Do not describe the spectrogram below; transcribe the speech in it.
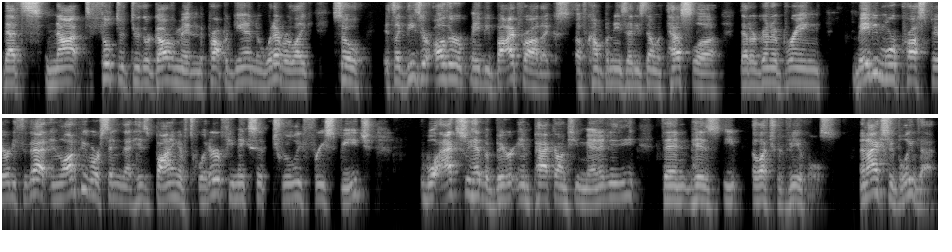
that's not filtered through their government and the propaganda or whatever like so it's like these are other maybe byproducts of companies that he's done with tesla that are going to bring maybe more prosperity through that. And a lot of people are saying that his buying of Twitter, if he makes it truly free speech, will actually have a bigger impact on humanity than his electric vehicles. And I actually believe that,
